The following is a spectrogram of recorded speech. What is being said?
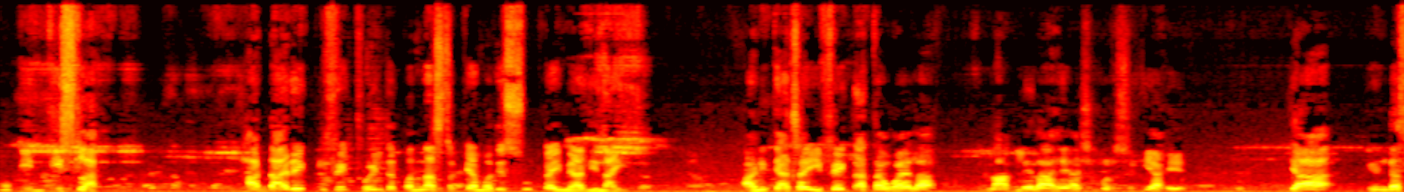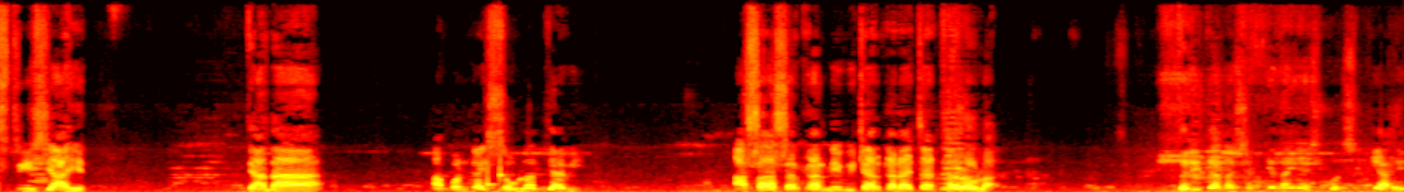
कोटी तीस लाख हा डायरेक्ट इफेक्ट होईल तर पन्नास टक्क्यामध्ये सूट काही मिळाली नाही तर. आणि त्याचा इफेक्ट आता व्हायला लागलेला आहे अशी परिस्थिती आहे. या इंडस्ट्रीज ज्या आहेत त्यांना आपण काही सवलत द्यावी असा सरकारने विचार करायचा ठरवला. तरी त्यांना शक्य नाही अशी परिस्थिती आहे.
